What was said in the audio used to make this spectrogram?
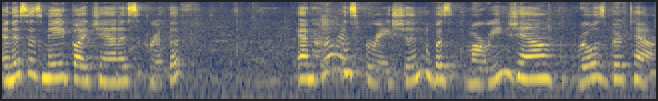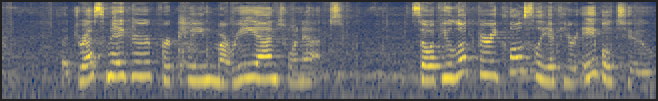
And this is made by Janice Griffith. And her inspiration was Marie-Jeanne Rose Bertin, the dressmaker for Queen Marie Antoinette. So if you look very closely, if you're able to,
